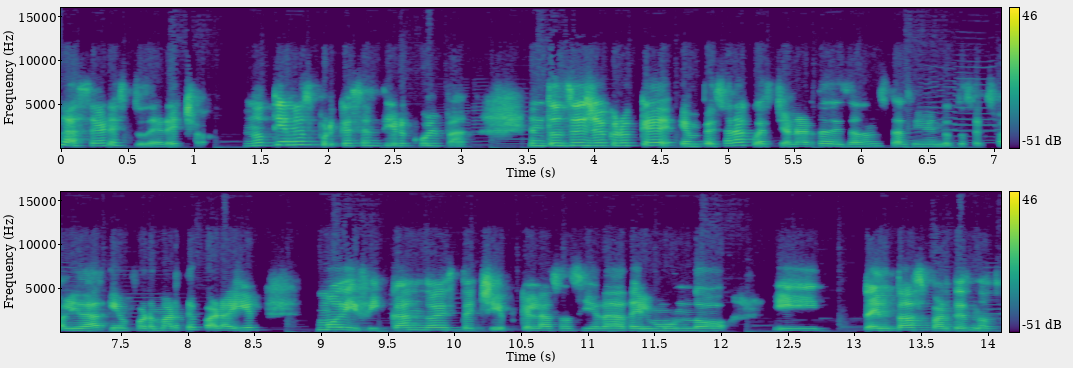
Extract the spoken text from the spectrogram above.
placer es tu derecho. No tienes por qué sentir culpa. Entonces yo creo que empezar a cuestionarte desde dónde estás viviendo tu sexualidad, informarte para ir modificando este chip que la sociedad, el mundo y en todas partes nos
